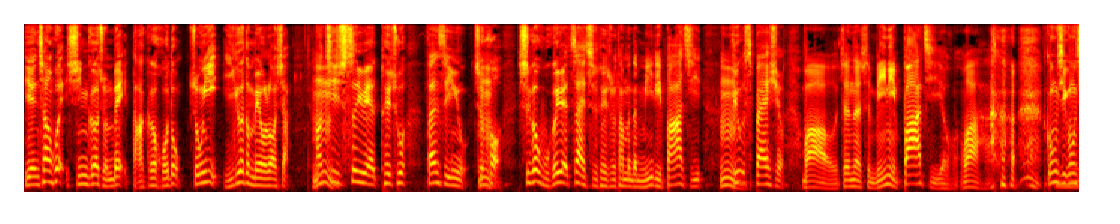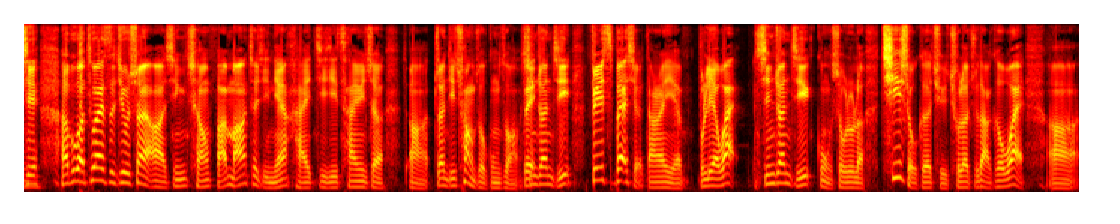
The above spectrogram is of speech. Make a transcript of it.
演唱会、新歌准备、打歌活动、综艺一个都没有落下。啊，继四月推出 Fancy You 之后，时隔五个月再次推出他们的迷你八集、Feel Special。哇哦，真的是迷你八集哦！哇，恭喜恭喜、啊！不过 Twice 就算啊行程繁忙，这几年还积极参与着啊专辑创作工作。新专辑《Feel Special》当然也不例外。新专辑共收录了七首歌曲，除了主打歌外，啊，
